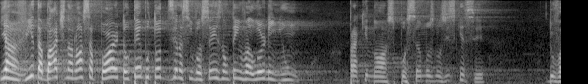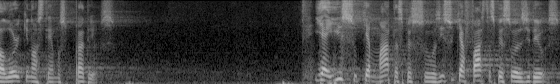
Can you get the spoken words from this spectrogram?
E a vida bate na nossa porta o tempo todo dizendo assim: vocês não têm valor nenhum, para que nós possamos nos esquecer do valor que nós temos para Deus. E é isso que mata as pessoas, isso que afasta as pessoas de Deus.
